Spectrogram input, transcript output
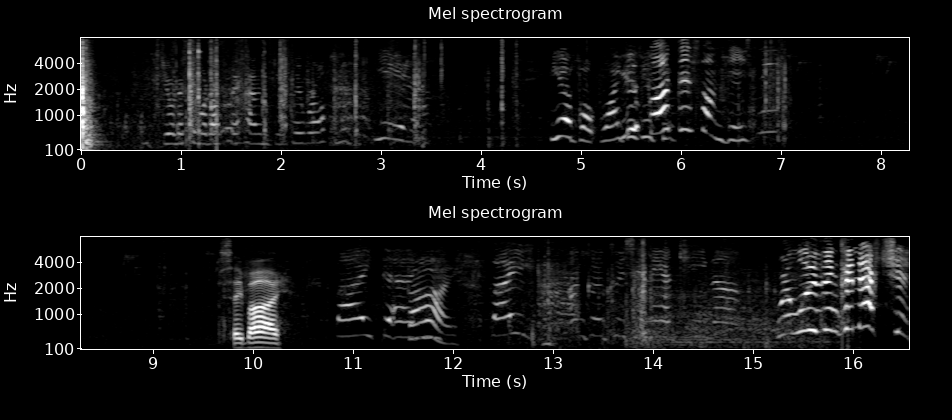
Do you want to see what else they have in Disney World? Yeah. Yeah, why you did you got this from Disney? Say bye. Bye, Dad. Bye. Bye, Uncle Chris and Aunt Gina. We're losing connection.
